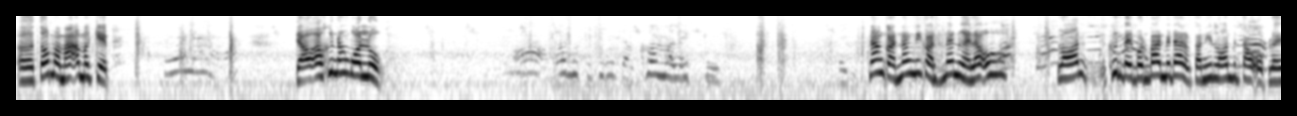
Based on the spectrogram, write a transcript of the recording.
เออโต๊ะมาม่าเอามาเก็บ เดี๋ยวเอาขึ้นข้างบนลูกนั่งก่อนนั่งนี่ก่อนแม่เหนื่อยแล้วโอ้ร้อนขึ้นไปบนบ้านไม่ได้หรอกตอนนี้ร้อนเป็นเตาอบเลย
